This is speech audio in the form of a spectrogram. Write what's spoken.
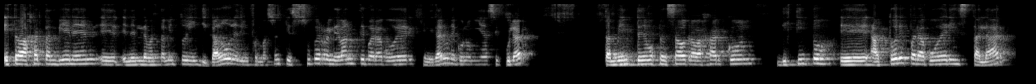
Es trabajar también en, en, el levantamiento de indicadores, de información que es súper relevante para poder generar una economía circular. También tenemos pensado trabajar con distintos actores para poder instalar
